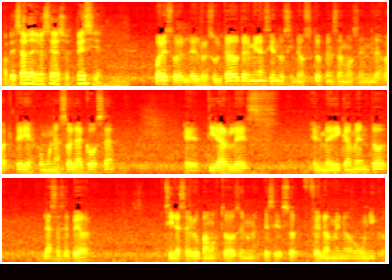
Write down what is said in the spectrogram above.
a pesar de que no sea de su especie. Por eso, el, resultado termina siendo, si nosotros pensamos en las bacterias como una sola cosa, eh, tirarles el medicamento las hace peor. Si las agrupamos todos en una especie de fenómeno único.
